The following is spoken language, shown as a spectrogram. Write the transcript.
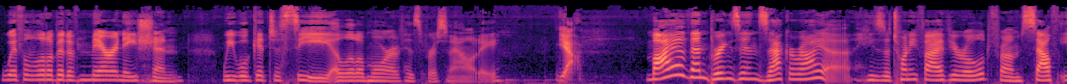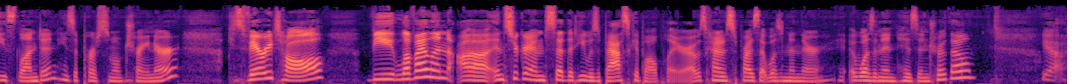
with a little bit of marination, we will get to see a little more of his personality. Yeah. Maya then brings in Zachariah. He's a 25 year old from Southeast London. He's a personal trainer. He's very tall. The Love Island uh, Instagram said that he was a basketball player. I was kind of surprised that wasn't in there. It wasn't in his intro though. Yeah.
